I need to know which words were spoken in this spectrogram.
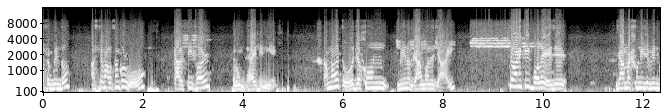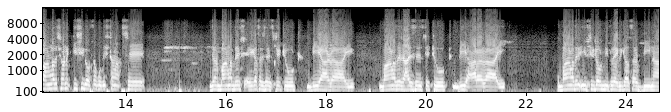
দর্শক বৃন্দ আজকে আমরা আলোচনা করব কাল্টিভার এবং ভ্যারাইটি নিয়ে। আমরা হয়তো যখন বিভিন্ন গ্রামগঞ্জে যাই, তো অনেকেই বলে যে যে আমরা শুনি যে বাংলাদেশে অনেক কৃষি গবেষণা প্রতিষ্ঠান আছে। যেমন Bangladesh agriculture institute, BRI, Bangladesh rice institute, BRRI, Bangladesh institute of nuclear agriculture, BINA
